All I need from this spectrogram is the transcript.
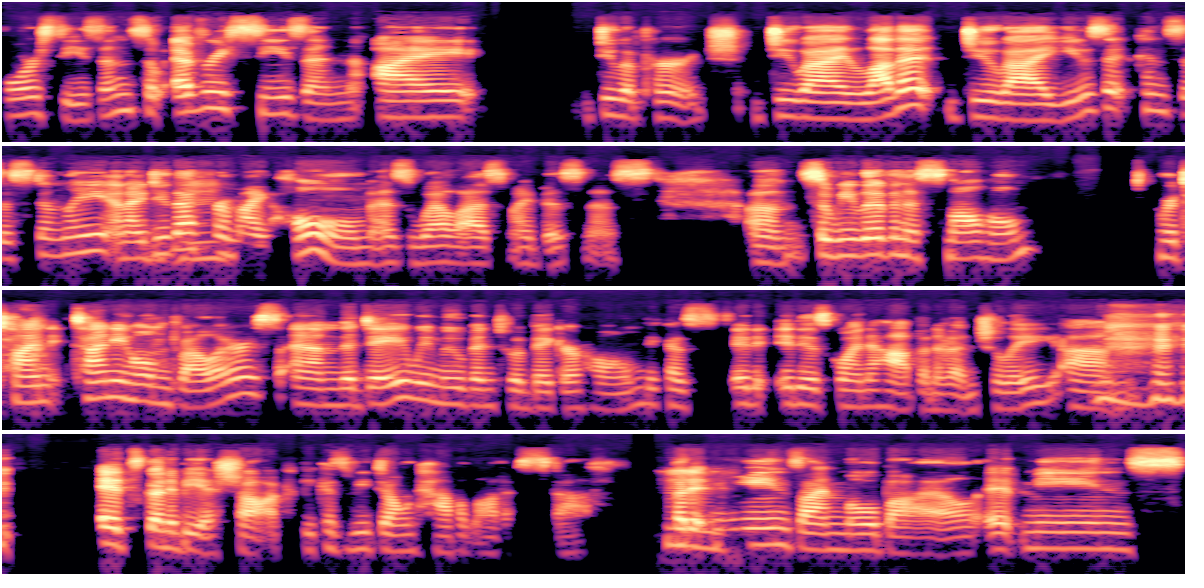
four seasons so every season i do a purge. Do i love it? Do i use it consistently? And i do that mm-hmm. for my home as well as my business. Um, so we live in a small home we're tiny tiny home dwellers and the day we move into a bigger home because it, it is going to happen eventually um, it's going to be a shock because we don't have a lot of stuff hmm. but it hmm. means i'm mobile it means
